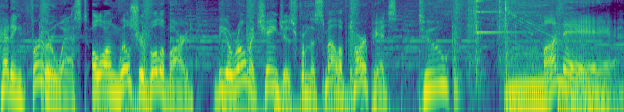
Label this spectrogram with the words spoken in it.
Heading further west along Wilshire Boulevard, the aroma changes from the smell of tar pits to money.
